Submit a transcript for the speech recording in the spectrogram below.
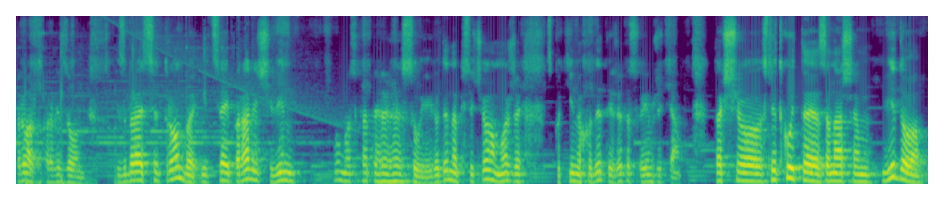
переважно паралізована. І забираються ці тромби, і цей параліч він. Можна сказати, регресує. І людина після чого може спокійно ходити і жити своїм життям. Так що слідкуйте за нашим відео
